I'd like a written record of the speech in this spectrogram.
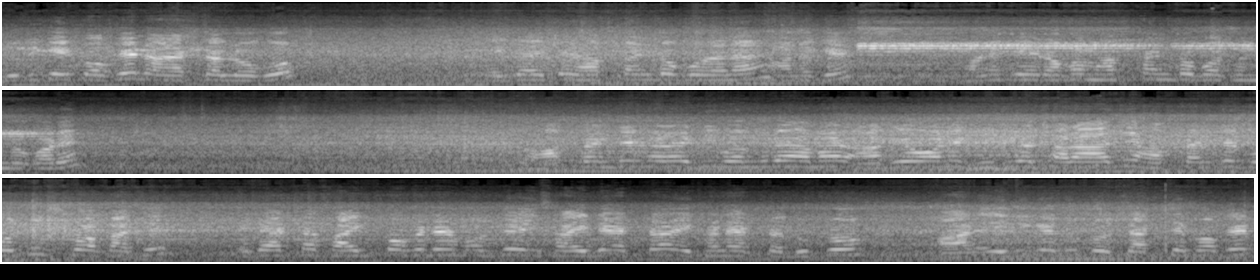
দুদিকেই পকেট আর একটা লোগো এই টাইপের হাফ প্যান্টও করে নেয় অনেকে। অনেকে এরকম হাফ প্যান্টও পছন্দ করে। তো হাফ প্যান্টের ভ্যারাইটি বন্ধুরা, আমার আগেও অনেক ভিডিও ছাড়া আছে। হাফ প্যান্টের প্রচুর স্টক আছে। এটা একটা ফাইভ পকেটের মধ্যে, এই সাইডে একটা, এখানে একটা দুটো, আর এইদিকে দুটো, চারটে পকেট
